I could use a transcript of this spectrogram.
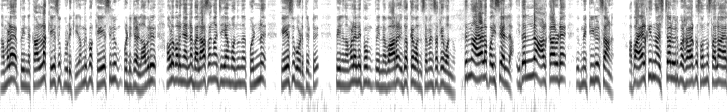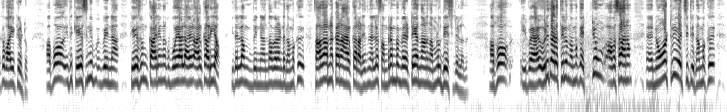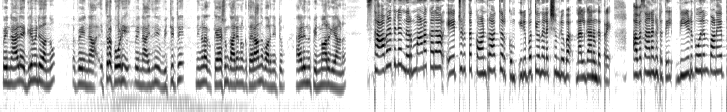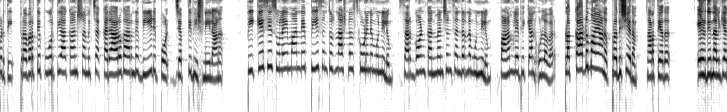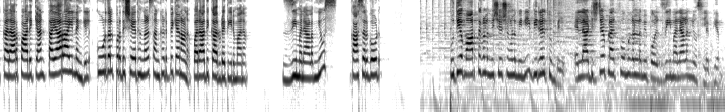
നമ്മളെ പിന്നെ കള്ള കേസ് കുടുക്കി. നമ്മളിപ്പോൾ കേസിലും പെട്ടിട്ടുള്ളൂ. അവർ അവൾ പറഞ്ഞ് എന്നെ ബലാത്സംഗം ചെയ്യാൻ വന്നു പെണ്ണ് കേസ് കൊടുത്തിട്ട് പിന്നെ നമ്മളെല്ലാം ഇപ്പം പിന്നെ വാറ ഇതൊക്കെ വന്നു സെമൻസ് ഒക്കെ വന്നു. ഇതൊന്നും അയാളുടെ പൈസയല്ല. ഇതെല്ലാം ആൾക്കാരുടെ മെറ്റീരിയൽസ് ആണ്. അപ്പോൾ അയാൾക്ക് ഇത് നശിച്ചാൽ ഒരു പക്ഷേ അയാൾക്ക് സ്വന്തം സ്ഥലം അയാൾക്ക് വായിക്ക് കിട്ടും. അപ്പോൾ ഇത് കേസിന് പിന്നെ കേസും കാര്യങ്ങൾക്ക് പോയാൽ ആൾക്കാരറിയാം ഇതെല്ലാം പിന്നെ എന്താ പറയണ്ടത് നമുക്ക് സാധാരണക്കാരായ ആൾക്കാരാണ്. ഇത് നല്ലൊരു സംരംഭം വരട്ടെ എന്നാണ് നമ്മൾ ഉദ്ദേശിച്ചിട്ടുള്ളത്. അപ്പോൾ ഇപ്പോൾ ഒരു തരത്തിലും നമുക്ക് ഏറ്റവും അവസാനം നോട്ടറി വെച്ചിട്ട് നമുക്ക് പിന്നെ അയാൾ എഗ്രിമെന്റ് തന്നു. പിന്നെ ഇത്ര കോടി പിന്നെ ഇതിന് വിറ്റിട്ട് നിങ്ങളെ ക്യാഷും കാര്യങ്ങളൊക്കെ തരാമെന്ന് പറഞ്ഞിട്ടും അയാൾ ഇന്ന് പിന്മാറുകയാണ്. സ്ഥാപനത്തിന്റെ നിർമ്മാണ കരാർ ഏറ്റെടുത്ത കോൺട്രാക്ടർക്കും ഇരുപത്തിയൊന്ന് ലക്ഷം രൂപ നൽകാനുണ്ടത്രേ. അവസാന ഘട്ടത്തിൽ വീട് പോലും പണയപ്പെടുത്തി പ്രവൃത്തി പൂർത്തിയാക്കാൻ ശ്രമിച്ച കരാറുകാരന്റെ വീടിപ്പോൾ ജപ്തി ഭീഷണിയിലാണ്. പി കെ സി സുലൈമാന്റെ പീസ് ഇന്റർനാഷണൽ സ്കൂളിന് മുന്നിലും സർഗോൺ കൺവെൻഷൻ സെന്ററിന് മുന്നിലും പണം ലഭിക്കാൻ ഉള്ളവർ പ്ലക്കാർഡുമായാണ് പ്രതിഷേധം നടത്തിയത്. എഴുതി നൽകിയ കരാർ പാലിക്കാൻ തയ്യാറായില്ലെങ്കിൽ കൂടുതൽ പ്രതിഷേധങ്ങൾ സംഘടിപ്പിക്കാനാണ് പരാതിക്കാരുടെ തീരുമാനം. C Malayalam news Kasaragod. പുതിയ വാർത്തകളും വിശേഷങ്ങളും ഇനി വിരൽ തുമ്പിൽ എല്ലാ ഡിജിറ്റൽ പ്ലാറ്റ്ഫോമുകളിലും ഇപ്പോൾ സി മലയാളം ന്യൂസ് ലഭ്യം.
